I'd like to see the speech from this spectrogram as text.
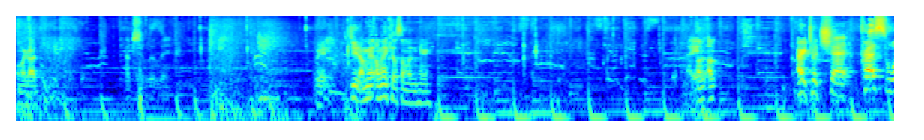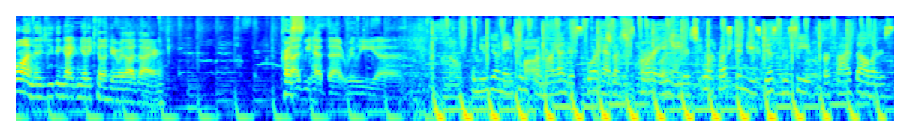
Oh my god. Absolutely. Wait, dude, I'm gonna I'm gonna kill someone here. I, I'm, I'm... Alright, Twitch chat, press one if you think I can get a kill here without dying. Press. glad we had that really uh, No. A new donation Fuck. from I underscore have It's a smart underscore a underscore question was just received for five dollars.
